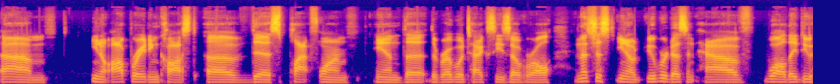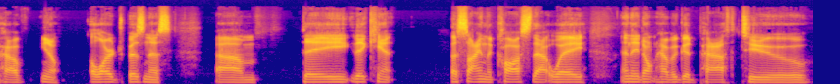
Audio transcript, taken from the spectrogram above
um, you know, operating cost of this platform and the the robo taxis overall. And that's just, you know, Uber doesn't have, well, they do have, you know, a large business, um, they they can't assign the cost that way, and they don't have a good path to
